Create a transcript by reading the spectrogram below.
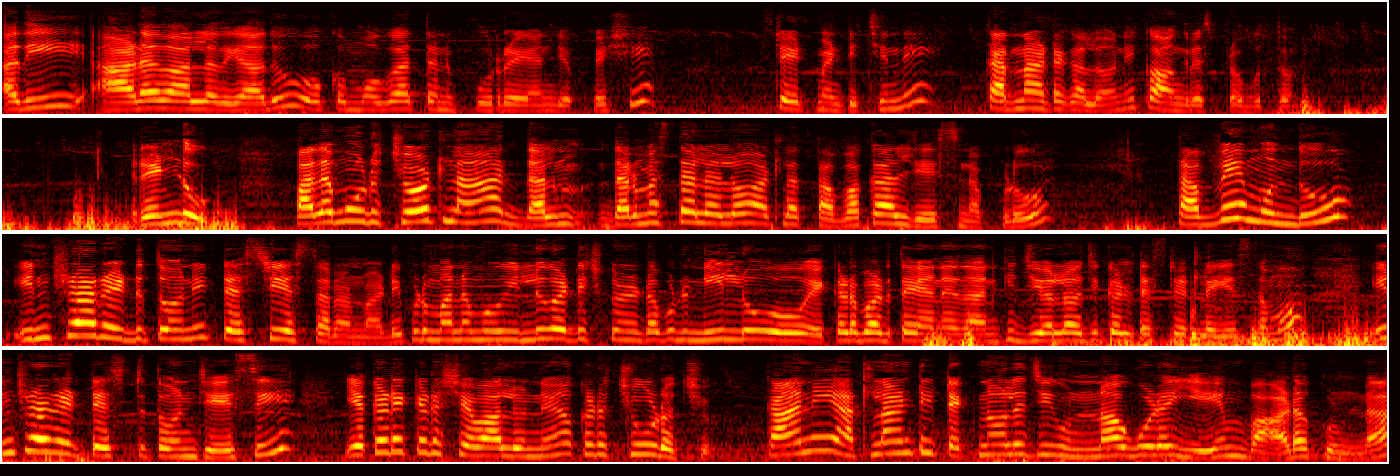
అది ఆడవాళ్ళది కాదు ఒక మొగ అతని పుర్రే అని చెప్పేసి స్టేట్మెంట్ ఇచ్చింది కర్ణాటకలోని కాంగ్రెస్ ప్రభుత్వం. రెండు. పదమూడు చోట్ల ధర్మ ధర్మస్థలలో అట్లా తవ్వకాలు చేసినప్పుడు తవ్వే ముందు ఇన్ఫ్రారెడ్తోని టెస్ట్ చేస్తారనమాట ఇప్పుడు మనము ఇల్లు కట్టించుకునేటప్పుడు నీళ్ళు ఎక్కడ పడతాయి అనే దానికి జియోలాజికల్ టెస్ట్ ఎట్లా చేస్తామో? ఇన్ఫ్రారెడ్ టెస్ట్తో చేసి ఎక్కడెక్కడ శవాలు ఉన్నాయో అక్కడ చూడొచ్చు. కానీ అట్లాంటి టెక్నాలజీ ఉన్నా కూడా ఏం వాడకుండా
